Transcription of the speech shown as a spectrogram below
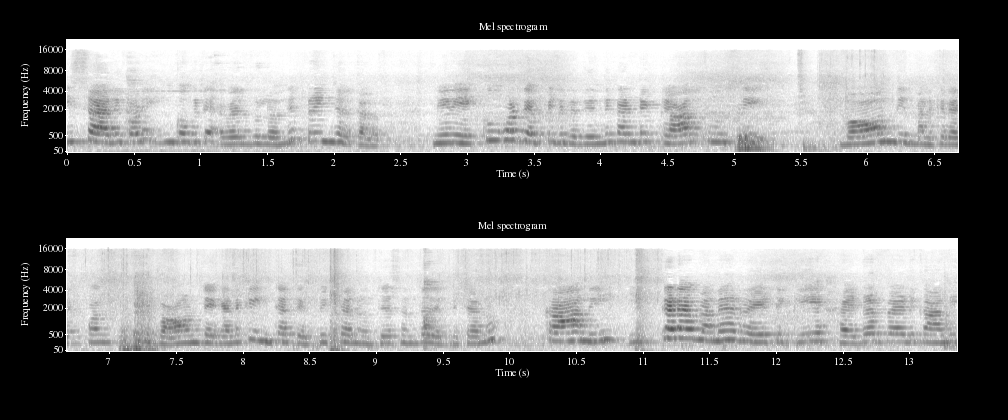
ఈ శారీ కూడా ఇంకొకటి అవైలబుల్ ఉంది ప్రింజల్ కలర్ నేను ఎక్కువ కూడా తెప్పించలేదు ఎందుకంటే క్లాత్ చూసి బాగుంది మనకి రెస్పాన్సిబిలిటీ బాగుంటే కనుక ఇంకా తెప్పించాను ఉద్దేశంతో తెప్పించాను. కానీ ఇక్కడ మన రేటుకి హైదరాబాద్ కానీ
